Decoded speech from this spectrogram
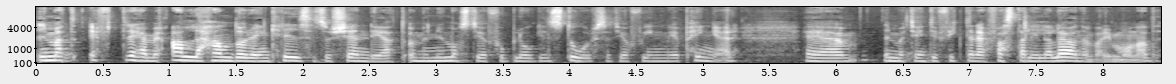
I och med att efter det här med alla hand och den krisen så kände jag att men nu måste jag få bloggen stor så att jag får in mer pengar. Eh, I och med att jag inte fick den där fasta lilla lönen varje månad.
